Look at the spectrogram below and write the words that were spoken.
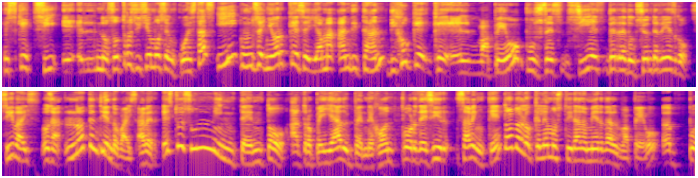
es que sí, eh, nosotros hicimos encuestas y un señor que se llama Andy Tan dijo que, que el vapeo, pues es, sí es de reducción de riesgo. Sí, Vice. O sea, no te entiendo, Vice. A ver, esto es un intento atropellado y pendejón por decir, ¿saben qué? Todo lo que le hemos tirado mierda al vapeo, eh,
